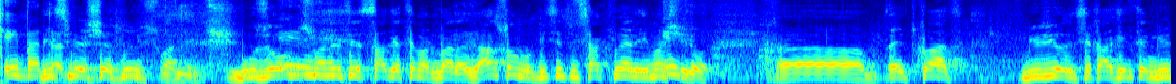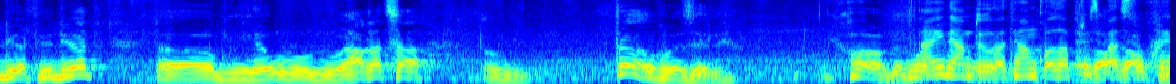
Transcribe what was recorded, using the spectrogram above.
კი ბატონო. ის მე შეხვდი სვანეთში. მუზეუმის სვანეთის საკეთებად, მაგრამ რას ვამბობ, იცით საქმე არის იმაში, რომ აა აი თქვა მივიდიოთ ახლა აქეთ მივიდიოთ, მივიდიოთ აა რაღაცა და ღვეზელი. ხო, აი ნამდვილად ამ ყველაფრის პასუხი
